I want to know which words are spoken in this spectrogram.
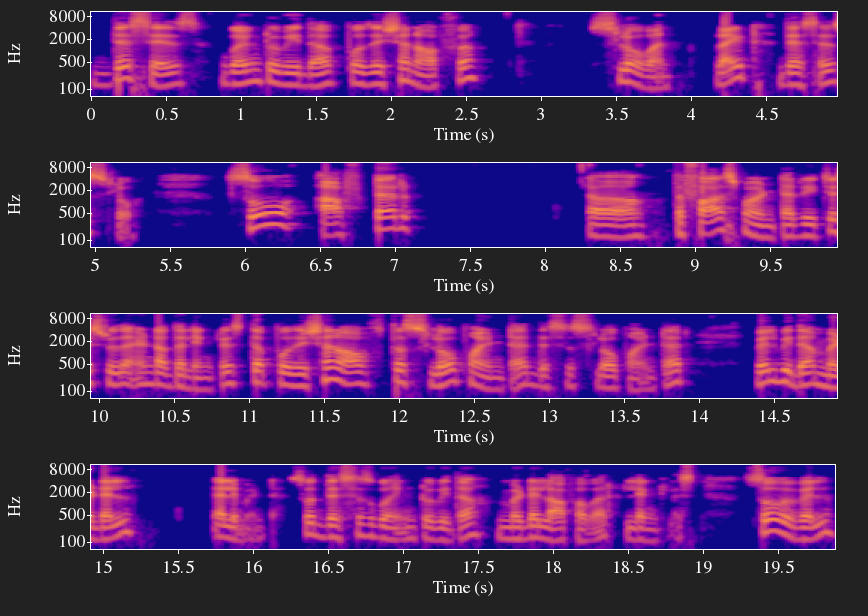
this is going to be the position of uh, slow one right? This is slow. So after uh, the fast pointer reaches to the end of the linked list the position of the slow pointer this is slow pointer will be the middle element. So this is going to be the middle of our linked list. So we will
